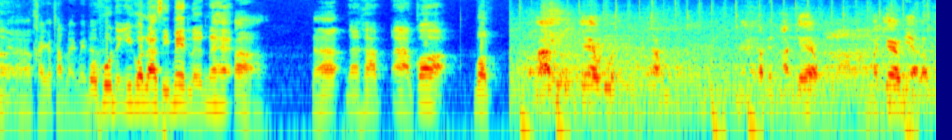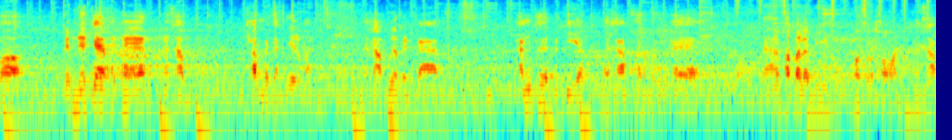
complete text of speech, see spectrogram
านะใครก็ทำอะไรไม่ได้โอ้พูดอย่างนี้คนราศีเมษเหลิงนะฮะอ่านะฮะนะครับอ้าวก็หมด พระที่เป็นแก้วด้วยนะครับนะครับเป็นพระแก้วพระแก้วเนี่ยเราก็เป็นเนื้อแก้วแท้ๆนะครับทำมาจากเยอรมันนะครับ เพื่อเป็นการทั้งเทิดพระเกียรตินะครับทั้งเผยแพร่นะพระบารมีของหลวงพ่อโสธรนะครับ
